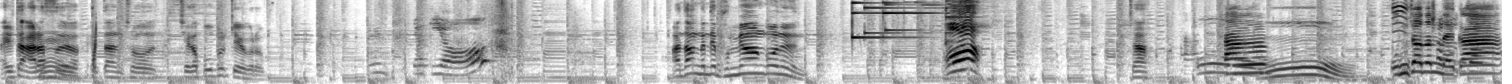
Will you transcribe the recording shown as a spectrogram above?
아, 일단 알았어요. 음. 일단 저 제가 뽑을게요 그럼. 음, 여기요. 아 난 근데 분명한 거는 어! 자 오. 다음 오 운전은 첫 내가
